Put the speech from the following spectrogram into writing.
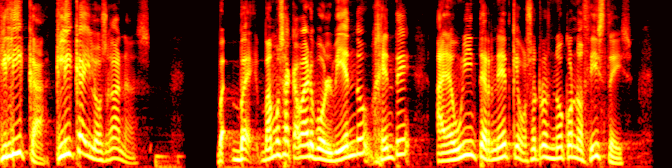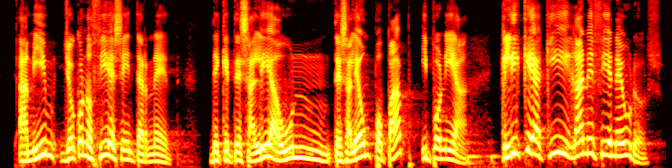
Clica, clica y los ganas. vamos a acabar volviendo, gente, a un Internet que vosotros no conocisteis. A mí, yo conocí ese Internet de que te salía un, te salía un pop-up y ponía, clique aquí y gane 100 euros.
